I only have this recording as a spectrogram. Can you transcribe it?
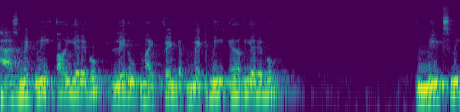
has met me a year ago లేదు my friend met me year ago meets me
